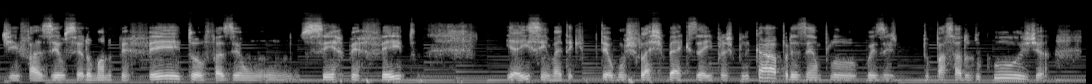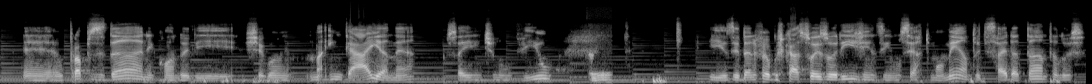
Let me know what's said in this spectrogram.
de, fazer o ser humano perfeito, ou fazer um, um ser perfeito. E aí sim vai ter que ter alguns flashbacks aí para explicar, por exemplo, coisas do passado do Kuja, é, o próprio Zidane, quando ele chegou em Gaia, né? Isso aí a gente não viu. E o Zidane foi buscar suas origens em um certo momento, ele sai da Tantalus,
